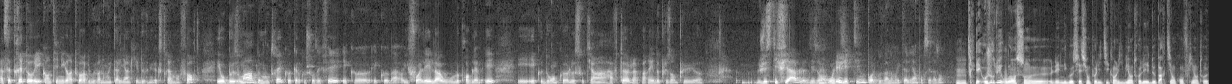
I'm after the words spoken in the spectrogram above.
à cette rhétorique anti-migratoire du gouvernement italien qui est devenue extrêmement forte et au besoin de montrer que quelque chose est fait et qu'il et que, bah, il faut aller là où le problème est. Et, que donc le soutien à Haftar apparaît de plus en plus euh, justifiable, disons, mmh. ou légitime pour le gouvernement italien pour ces raisons. Mmh. Et aujourd'hui, où en sont euh, les négociations politiques en Libye entre les deux parties en conflit, entre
